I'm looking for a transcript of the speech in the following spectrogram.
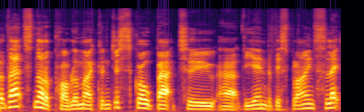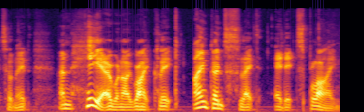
But that's not a problem. I can just scroll back to uh, the end of this spline, select on it. And here, when I right click, I'm going to select Edit Spline.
